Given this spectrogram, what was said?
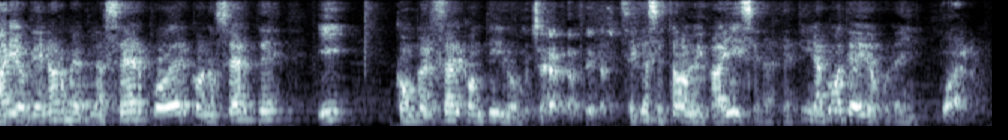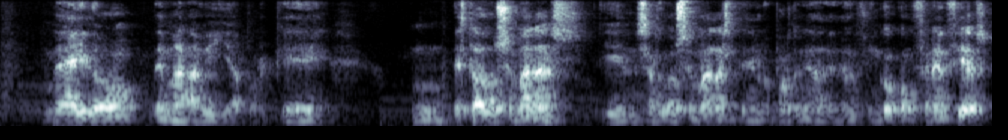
Mario, qué enorme placer poder conocerte y conversar contigo. Muchas gracias. Sé que has estado en mi país, en Argentina. ¿Cómo te ha ido por ahí? Bueno, me ha ido de maravilla porque mm, he estado dos semanas y en esas dos semanas he tenido la oportunidad de dar cinco conferencias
